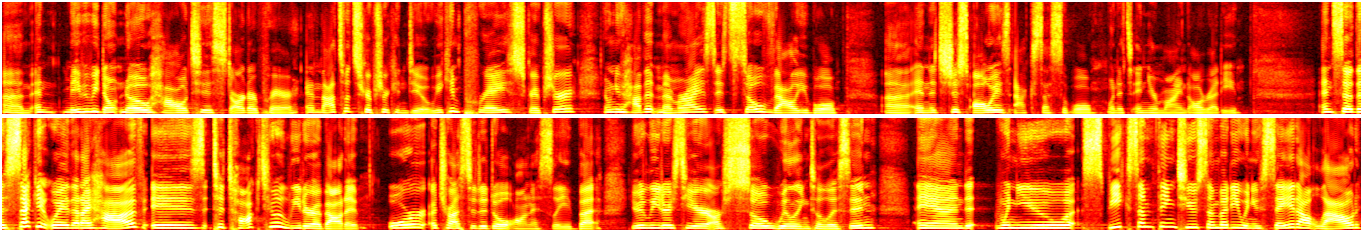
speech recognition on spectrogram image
Um, and maybe we don't know how to start our prayer. And that's what Scripture can do. We can pray Scripture, and when you have it memorized, it's so valuable. Uh, and it's just always accessible when it's in your mind already. And so the second way that I have is to talk to a leader about it or a trusted adult, honestly. But your leaders here are so willing to listen. And when you speak something to somebody, when you say it out loud,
